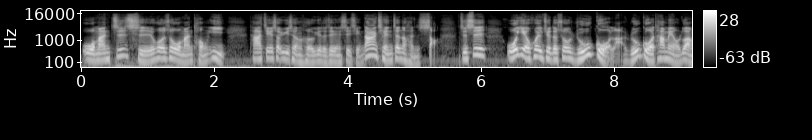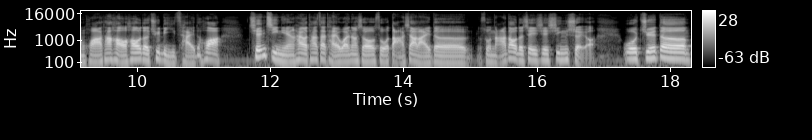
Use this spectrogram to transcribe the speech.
我蛮支持，或者说我蛮同意他接受育成合约的这件事情。当然钱真的很少，只是我也会觉得说，如果啦，如果他没有乱花，他好好的去理财的话，前几年还有他在台湾那时候所打下来的、所拿到的这些薪水哦，我觉得。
